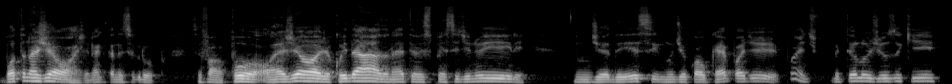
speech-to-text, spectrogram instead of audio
bota na Geórgia, né, que tá nesse grupo. Você fala, pô, olha a Geórgia, cuidado, né? Tem um Spencer de Nuiri. Num dia desse, num dia qualquer, pode, pô, a gente meter elogios aqui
